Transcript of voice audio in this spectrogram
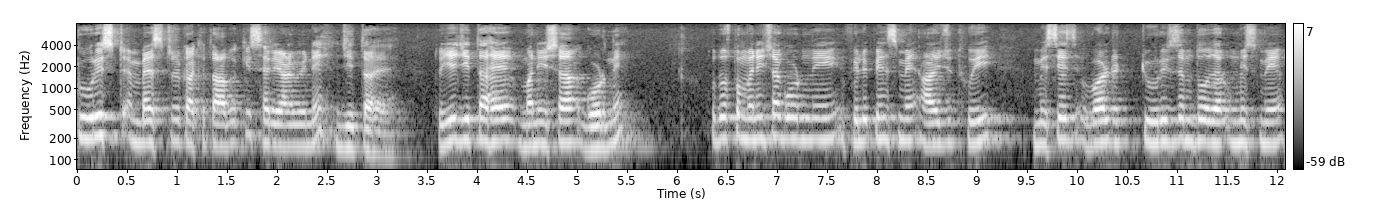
टूरिस्ट एम्बेसडर का खिताब किस हरियाणवी ने जीता है? तो ये जीता है मनीषा गोड़ ने। तो दोस्तों, मनीषा गौड़ ने फिलीपींस में आयोजित हुई मिसेज वर्ल्ड टूरिज़्म 2019 में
